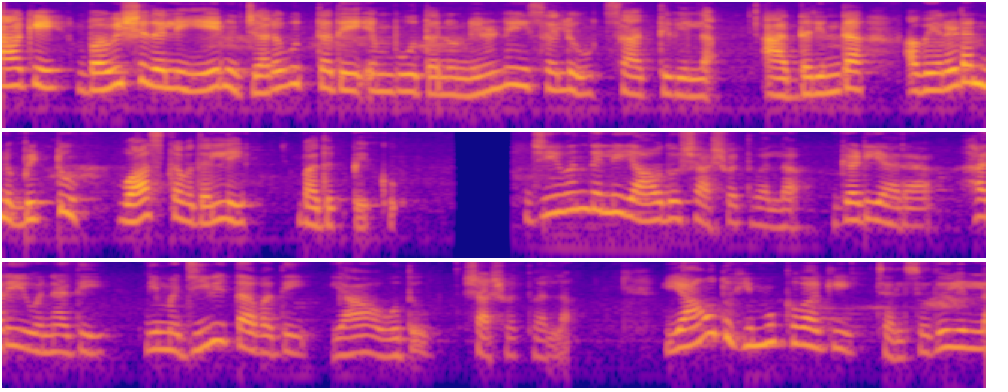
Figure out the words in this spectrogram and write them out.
ಹಾಗೆ ಭವಿಷ್ಯದಲ್ಲಿ ಏನು ಜರುಗುತ್ತದೆ ಎಂಬುದನ್ನು ನಿರ್ಣಯಿಸಲು ಸಾಧ್ಯವಿಲ್ಲ. ಆದ್ದರಿಂದ ಅವೆರಡನ್ನು ಬಿಟ್ಟು ವಾಸ್ತವದಲ್ಲಿ ಬದುಕಬೇಕು. ಜೀವನದಲ್ಲಿ ಯಾವುದು ಶಾಶ್ವತವಲ್ಲ? ಗಡಿಯಾರ, ಹರಿಯುವ ನದಿ, ನಿಮ್ಮ ಜೀವಿತಾವಧಿ ಯಾವುದು ಶಾಶ್ವತವಲ್ಲ? ಯಾವುದು ಹಿಮ್ಮುಖವಾಗಿ ಚಲಿಸೋದೂ ಇಲ್ಲ.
